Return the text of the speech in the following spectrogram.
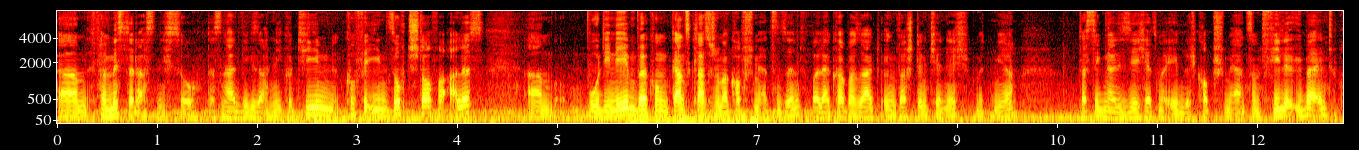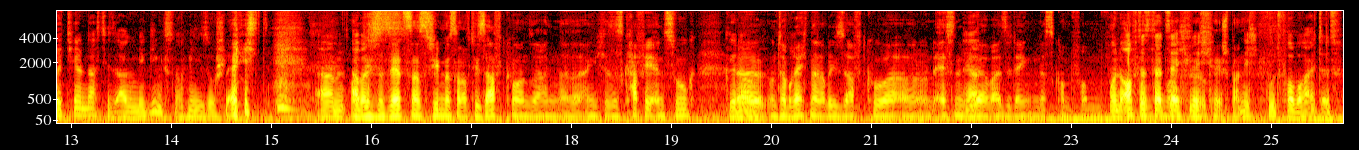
ähm, vermisst er das nicht so. Das sind halt, wie gesagt, Nikotin, Koffein, Suchtstoffe, alles, ähm, wo die Nebenwirkungen ganz klassisch immer Kopfschmerzen sind, weil der Körper sagt, irgendwas stimmt hier nicht mit mir. Das signalisiere ich jetzt mal eben durch Kopfschmerzen. Und viele überinterpretieren das, die sagen, mir ging es noch nie so schlecht. Ähm, Aber ist setzen das, schieben das dann auf die Saftkur und sagen, äh, eigentlich ist es Kaffeeentzug, Genau. äh, unterbrechen dann aber die Saftkur äh, und essen Ja. wieder, weil sie denken, das kommt vom. vom Und oft ist vom- tatsächlich Okay, nicht gut vorbereitet.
